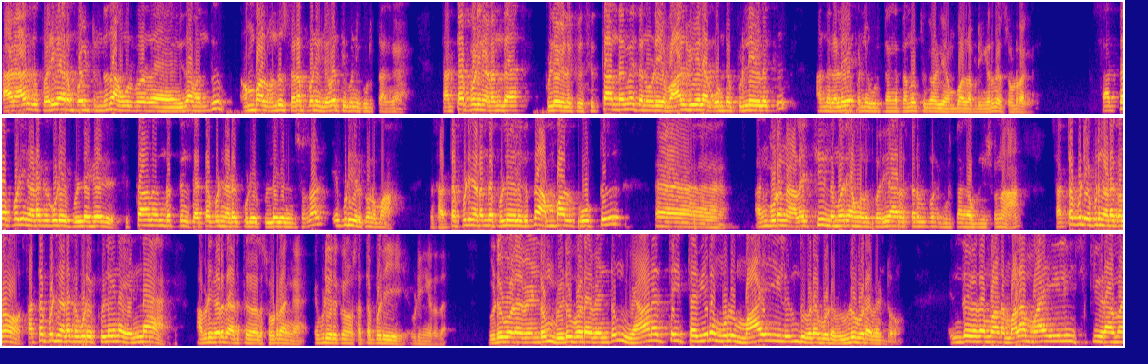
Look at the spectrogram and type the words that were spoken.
யார் யாருக்கு பரிகாரம் போயிட்டு இருந்ததோ அவங்களுக்கு இதை வந்து அம்பாள் வந்து சிறப்பு பண்ணி நிவர்த்தி பண்ணி கொடுத்தாங்க. சட்டப்படி நடந்த பிள்ளைகளுக்கு சித்தாந்தமே தன்னுடைய வாழ்வியலா கொண்ட பிள்ளைகளுக்கு அந்த நிலையை பண்ணி கொடுத்தாங்க தனுத்துக்காளி அம்பாள் அப்படிங்கிறத சொல்றாங்க. சட்டப்படி நடக்கக்கூடிய பிள்ளைகள் சித்தானந்தத்தின் சட்டப்படி நடக்கக்கூடிய பிள்ளைகள்னு சொன்னால் எப்படி இருக்கணுமா? சட்டப்படி நடந்த பிள்ளைகளுக்கு தான் அம்பாள் கூப்பிட்டு அன்புடன் அழைச்சி இந்த மாதிரி அவங்களுக்கு பரிகாரம் சிறப்பு பண்ணி கொடுத்தாங்க அப்படின்னு சொன்னா சட்டப்படி எப்படி நடக்கணும்? சட்டப்படி நடக்கக்கூடிய பிள்ளைனா என்ன? அப்படிங்கறத அடுத்து அதுல சொல்றாங்க. எப்படி இருக்கணும் சட்டப்படி அப்படிங்கிறத? விடுபட வேண்டும் விடுபட வேண்டும். ஞானத்தை தவிர முழு மாயையிலிருந்து விடப்பட விடுபட வேண்டும். எந்த விதமான மல மாயையிலையும் சிக்கிவிடாம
